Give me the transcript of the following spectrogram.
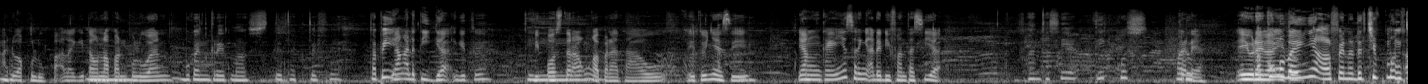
aduh aku lupa lagi tahun Hmm. 80-an. Bukan Great Mouse Detective ya. Tapi Yang ada tiga gitu. Di poster aku nggak pernah tahu itunya sih. Yang kayaknya sering ada di Fantasia. fantasi ya, tikus. Kan Waduh. ya? Eh udah aku ngebayangnya Alvin ada chipmunk.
